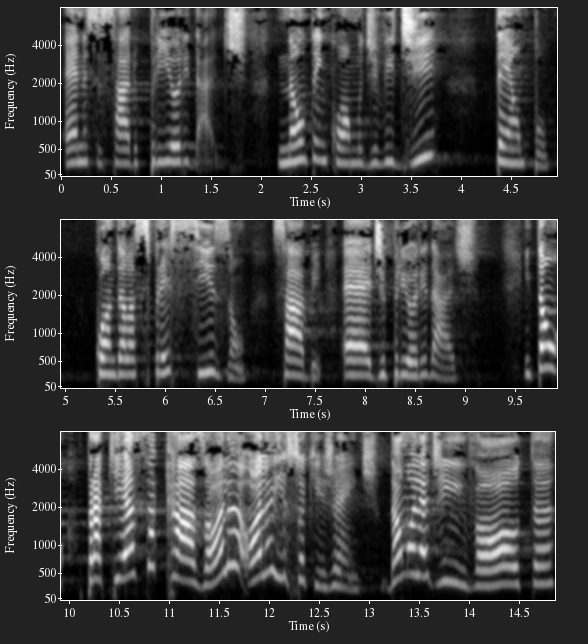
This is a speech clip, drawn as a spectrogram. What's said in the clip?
é necessário prioridade. Não tem como dividir tempo quando elas precisam, sabe, é, de prioridade. Então, para que essa casa, olha, olha isso aqui, gente. Dá uma olhadinha em volta,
